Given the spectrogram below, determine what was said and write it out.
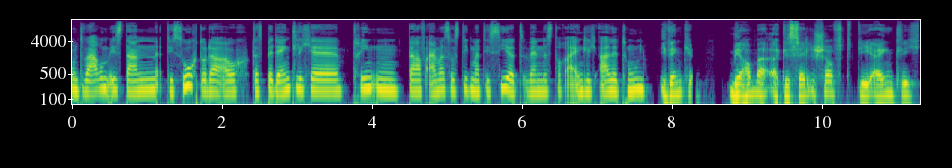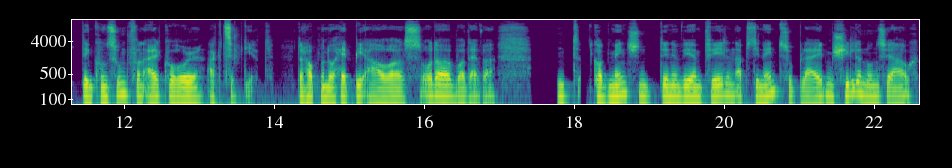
Und warum ist dann die Sucht oder auch das bedenkliche Trinken dann auf einmal so stigmatisiert, wenn es doch eigentlich alle tun? Ich denke, wir haben eine Gesellschaft, die eigentlich den Konsum von Alkohol akzeptiert. Dann hat man noch Happy Hours oder whatever. Und gerade Menschen, denen wir empfehlen, abstinent zu bleiben, schildern uns ja auch,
